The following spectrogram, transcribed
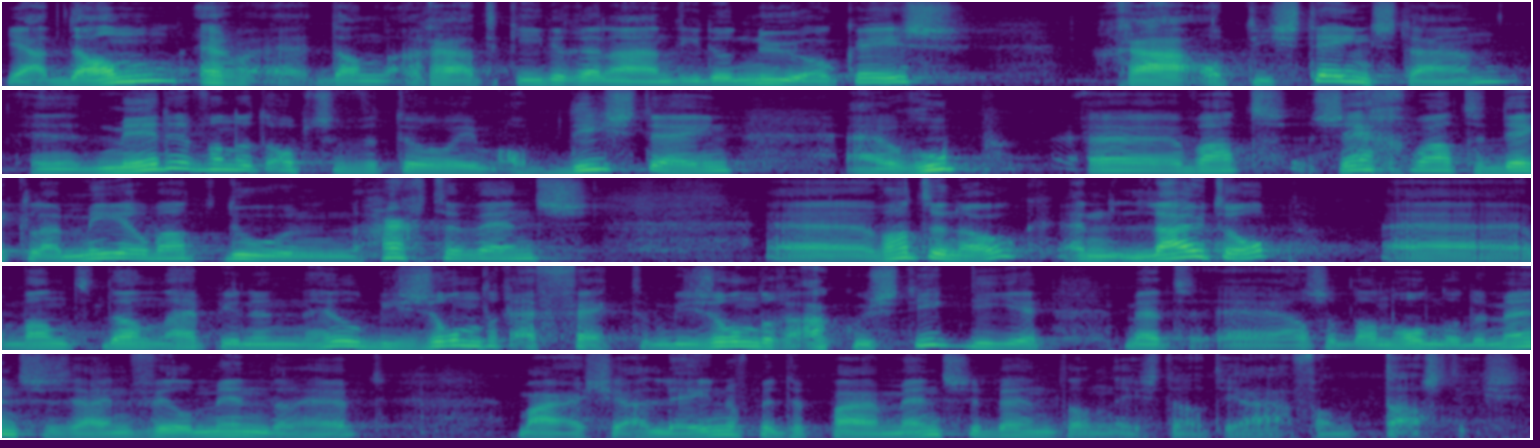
ja, dan, er, dan raad ik iedereen aan die er nu ook is. Ga op die steen staan, in het midden van het observatorium, op die steen. En roep uh, wat, zeg wat, declameer wat, doe een hartewens, wat dan ook. En luid op, uh, want dan heb je een heel bijzonder effect, een bijzondere akoestiek die je met, uh, als er dan honderden mensen zijn, veel minder hebt. Maar als je alleen of met een paar mensen bent, dan is dat ja, fantastisch.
